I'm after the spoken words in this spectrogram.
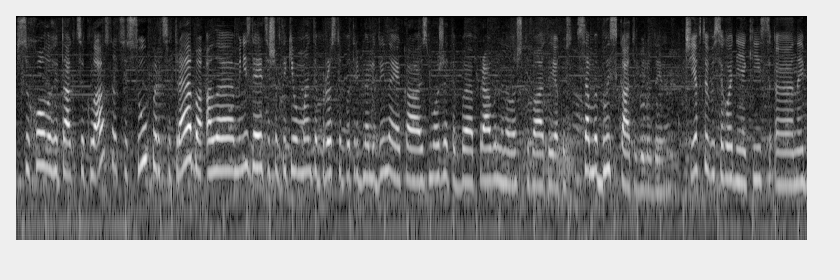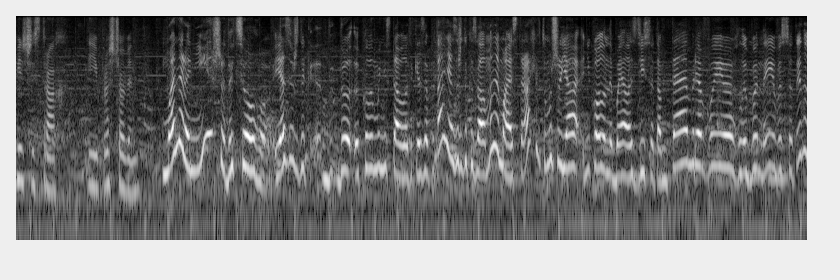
Психологи так, це класно, це супер, це треба. Але мені здається, що в такі моменти просто потрібна людина, яка зможе тебе правильно налаштувати, якось саме близька тобі людина. Чи є в тебе сьогодні якийсь е, найбільший страх? І про що він? У мене раніше до цього я завжди до коли мені ставили таке запитання, я завжди казала, у мене немає страхів, тому що я ніколи не боялась дійсно там темряви, глибини, висоти, ну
